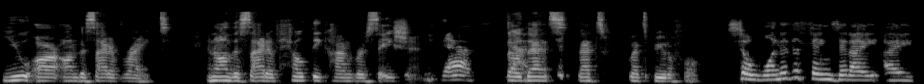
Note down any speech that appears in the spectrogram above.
You are on the side of right and on the side of healthy conversation. Yes. So that's that's that's beautiful. So one of the things that I I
